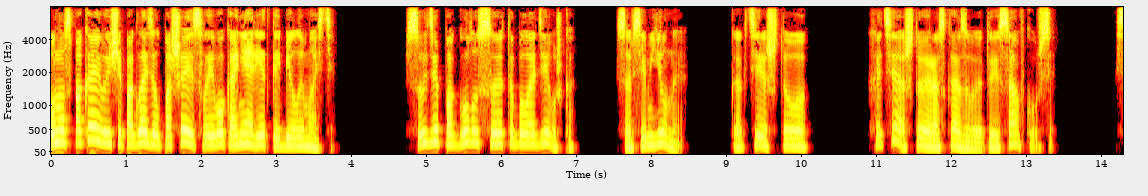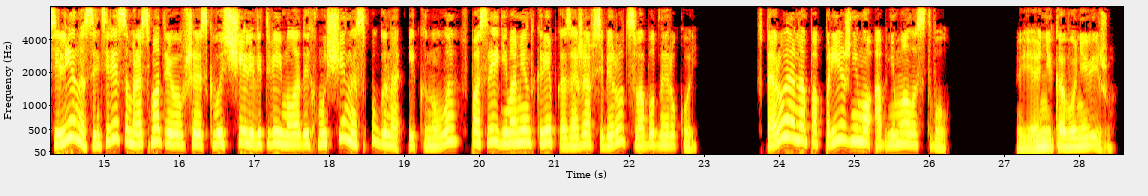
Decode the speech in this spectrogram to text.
Он успокаивающе погладил по шее своего коня редкой белой масти. Судя по голосу, это была девушка, совсем юная, как те, что... Хотя, что я рассказываю, ты и сам в курсе. Селена, с интересом рассматривавшая сквозь щели ветвей молодых мужчин, испуганно икнула, в последний момент крепко зажав себе рот свободной рукой. Второй она по-прежнему обнимала ствол. «Я никого не вижу», —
